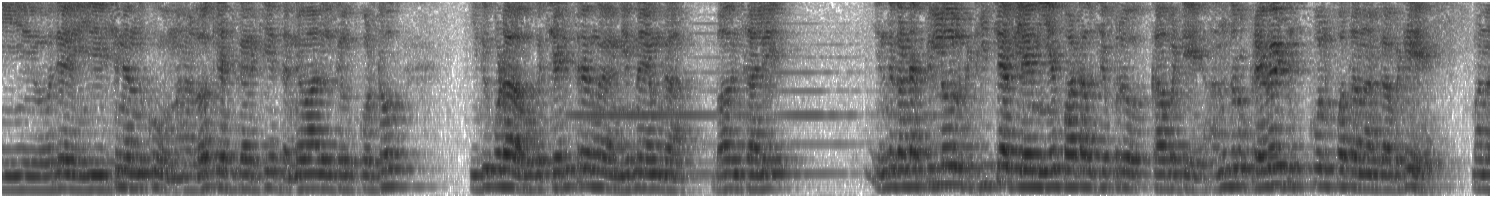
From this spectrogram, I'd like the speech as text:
ఈ ఉదయం ఈ ఇచ్చినందుకు మన లోకేష్ గారికి ధన్యవాదాలు తెలుపుకుంటూ ఇది కూడా ఒక చరిత్ర నిర్ణయంగా భావించాలి. ఎందుకంటే పిల్లలకి టీచర్ లేని ఏ పాఠాలు చెప్పరు కాబట్టి అందరూ ప్రైవేట్ స్కూల్కి పోతున్నారు కాబట్టి మన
